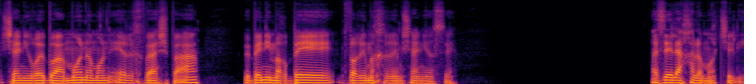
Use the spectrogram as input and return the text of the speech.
שאני רואה בו המון המון ערך והשפעה, ובין אם הרבה דברים אחרים שאני עושה. אז אלה החלומות שלי.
